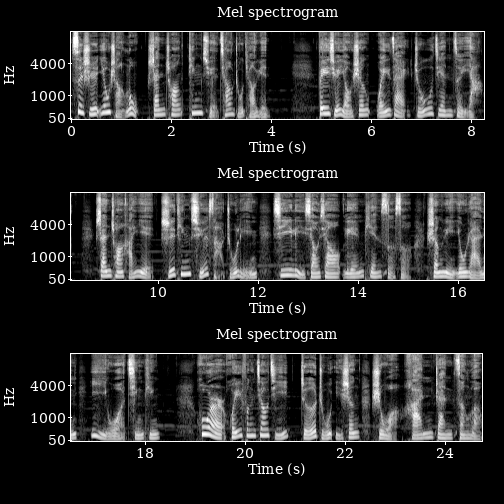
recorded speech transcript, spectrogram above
四时幽赏路，山窗听雪敲竹条云：“飞雪有声，唯在竹间最雅。山窗寒夜，时听雪洒竹林。淅沥潇潇，连篇瑟瑟，声韵悠然，意我倾听。忽而回风交集。”折竹一声，使我寒毡增冷。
